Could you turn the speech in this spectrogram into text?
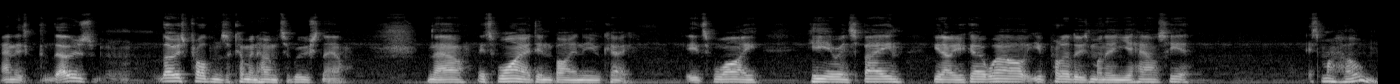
and it's those those problems are coming home to roost now. Now, it's why I didn't buy in the UK. It's why here in Spain, you know, you go, well, you probably lose money in your house here. It's my home.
